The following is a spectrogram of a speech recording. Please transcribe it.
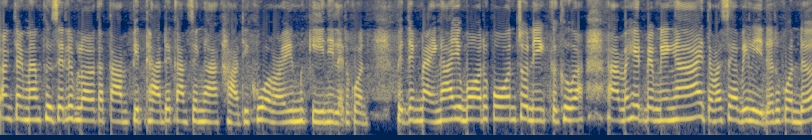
หลังจากนั้นคือเสร็จเรียบร้อยแล้วก็ตามปิดท้ายด้วยการใส่งาขาวที่คั่วไว้เมื่อกี้นี่แหละทุกคน เป็นจังไดง่ายอยู่บ่ทุกคนส่วนนี้ก็คือว่าอ่ามาเฮ็ดแบบง่ายๆแต่ว่าแซ่บอีหลีเด้อทุกคนเด้อ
